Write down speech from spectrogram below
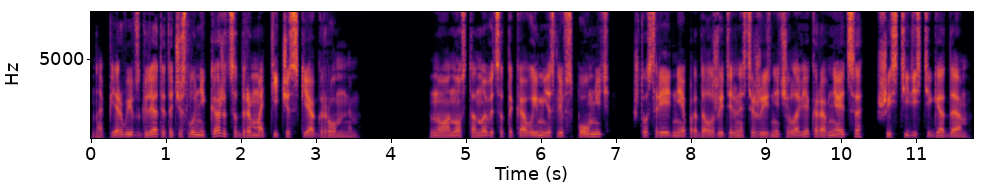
На первый взгляд это число не кажется драматически огромным. Но оно становится таковым, если вспомнить, что средняя продолжительность жизни человека равняется 60 годам.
